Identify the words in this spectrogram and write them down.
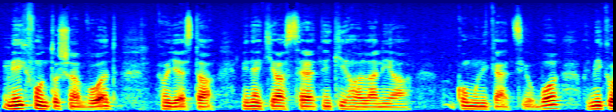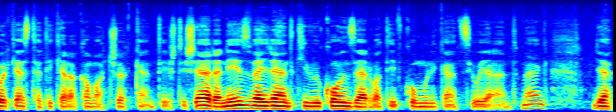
még fontosabb volt, hogy ezt a, mindenki azt szeretné kihallani a kommunikációból, hogy mikor kezdhetik el a kamatcsökkentést. És erre nézve egy rendkívül konzervatív kommunikáció jelent meg. Ugye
